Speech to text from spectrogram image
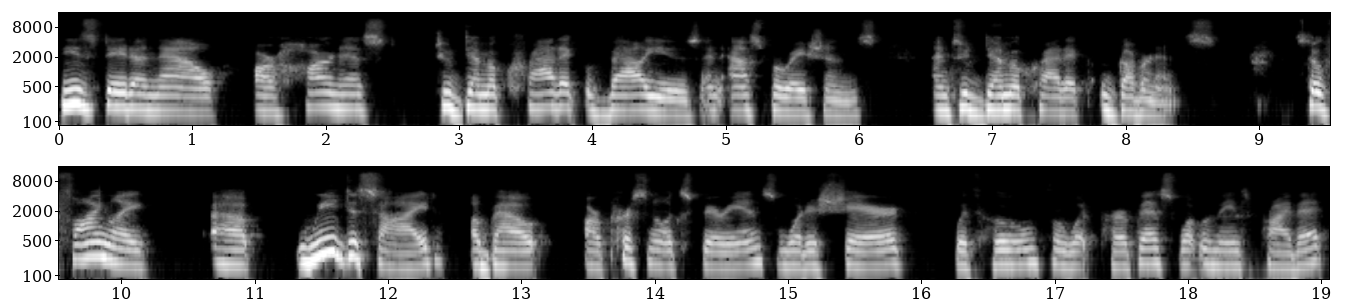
these data now are harnessed to democratic values and aspirations and to democratic governance. So finally, uh, we decide about our personal experience, what is shared with whom, for what purpose, what remains private.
